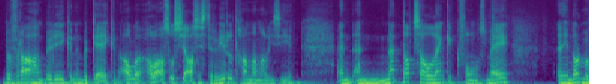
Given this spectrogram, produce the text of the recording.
bevragen, berekenen, bekijken, alle, alle associaties ter wereld gaan analyseren. En, en net dat zal, denk ik, volgens mij een enorme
